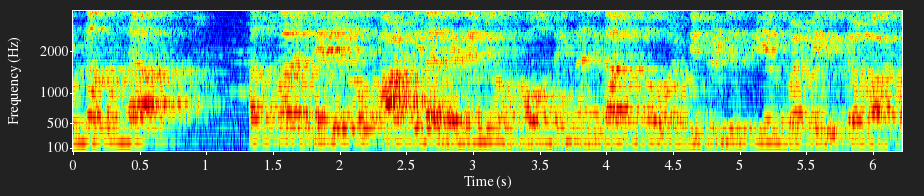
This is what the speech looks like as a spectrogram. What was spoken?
ఉండకుండా సత్వర చర్యలు ఆర్థిక రెవెన్యూ హౌసింగ్ అధికారులతో డిప్యూటీ సీఎం బట్టి విక్రమార్క.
